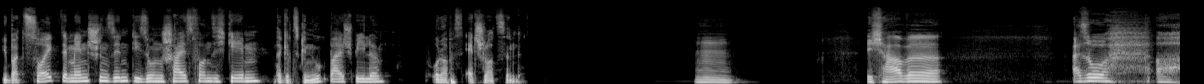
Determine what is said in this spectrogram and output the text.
überzeugte Menschen sind, die so einen Scheiß von sich geben. Da gibt's genug Beispiele. Oder ob es Edgelots sind. Hm. Ich habe, also, oh,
